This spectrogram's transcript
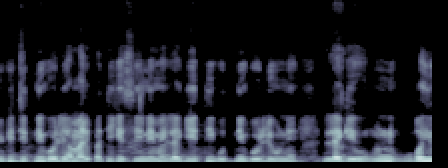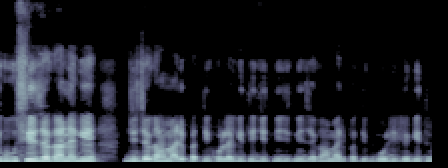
क्योंकि जितनी गोली हमारे पति के सीने में लगी थी उतनी गोली उन्हें लगी उन, वही उसी जगह लगी जिस जगह हमारे पति को लगी थी जितनी जितनी जगह हमारे पति को गोली लगी थी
